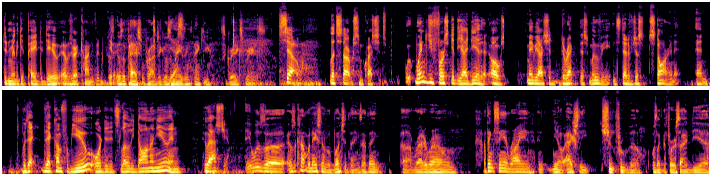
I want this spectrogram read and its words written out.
didn't really get paid to do. It was very kind of him to do. It was a passion project. It was Yes. amazing. Thank you. It's a great experience. So let's start with some questions. W- When did you first get the idea that oh, maybe I should direct this movie instead of just star in it? And was that did that come from you, or did it slowly dawn on you? And who asked you? It was a it was a combination of a bunch of things. I think uh, right around I think seeing Ryan and you know actually shoot Fruitvale was like the first idea.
